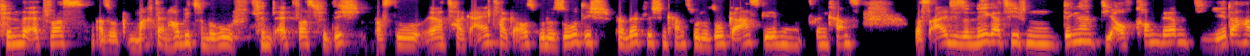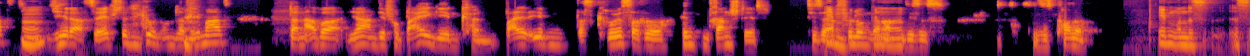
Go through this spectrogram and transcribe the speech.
finde etwas, also mach dein Hobby zum Beruf, find etwas für dich, was du ja Tag ein, Tag aus, wo du so dich verwirklichen kannst, wo du so Gas geben drin kannst, dass all diese negativen Dinge, die auch kommen werden, die jeder hat, die mhm. jeder Selbstständige und Unternehmer hat, dann aber ja an dir vorbeigehen können, weil eben das Größere hinten dran steht. Diese Erfüllung genau. dann dieses, dieses Tolle. Eben, und es, es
